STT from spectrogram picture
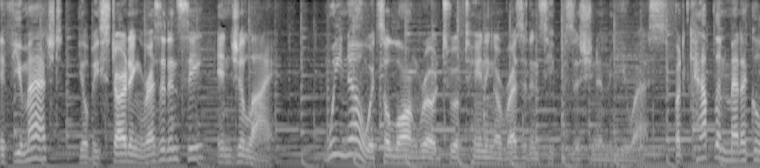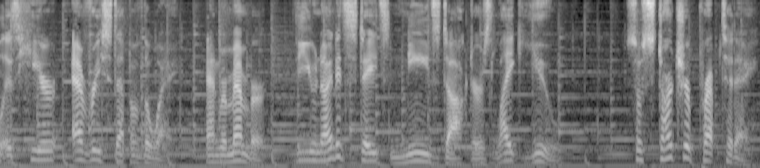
If you matched, you'll be starting residency in July. We know it's a long road to obtaining a residency position in the US, but Kaplan Medical is here every step of the way. And remember, the United States needs doctors like you. So start your prep today.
